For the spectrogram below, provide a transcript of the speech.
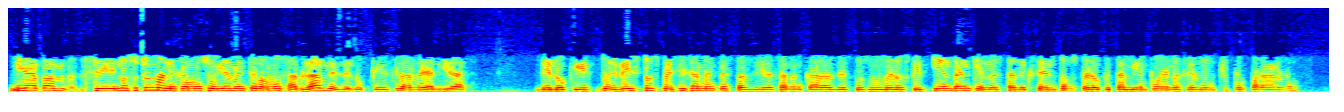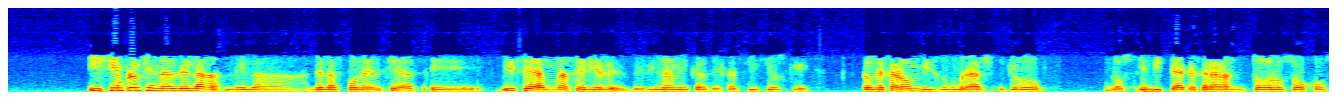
Mira, Pam, nosotros manejamos, obviamente vamos a hablarles de lo que es la realidad, de lo que es de estos precisamente estas vidas arrancadas de estos números que entiendan que no están exentos pero que también pueden hacer mucho por pararlo. Y siempre al final de la de la de las ponencias eh, hice una serie de, dinámicas de ejercicios que los dejaron vislumbrar. Yo los invité a que cerraran todos los ojos.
